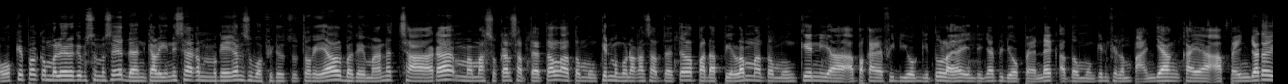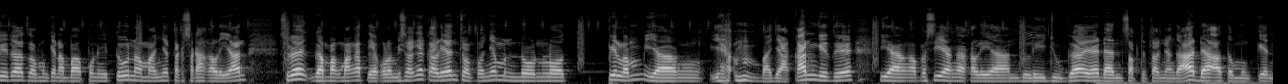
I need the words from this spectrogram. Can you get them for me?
Oke Pak, kembali lagi bersama saya dan kali ini saya akan memberikan sebuah video tutorial bagaimana cara memasukkan subtitle atau mungkin menggunakan subtitle pada film atau mungkin ya apa kayak video gitulah ya intinya video pendek atau mungkin film panjang kayak Avenger gitu atau mungkin apa pun itu namanya terserah kalian. Sebenarnya gampang banget ya kalau misalnya kalian contohnya mendownload film yang yang bajakan gitu ya yang apa sih yang nggak kalian beli juga ya dan subtitlenya nggak ada atau mungkin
